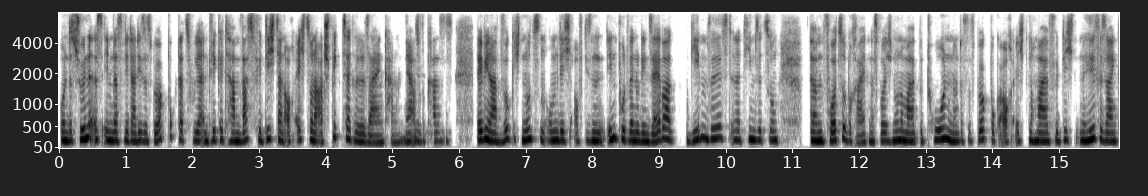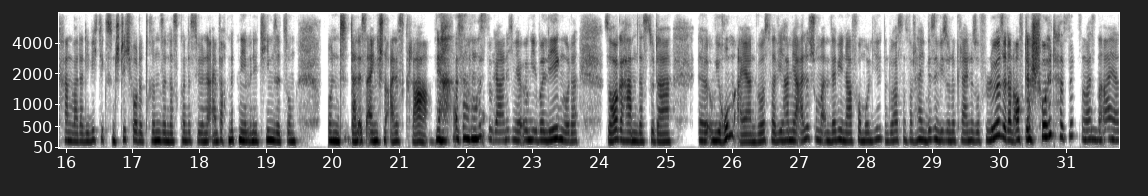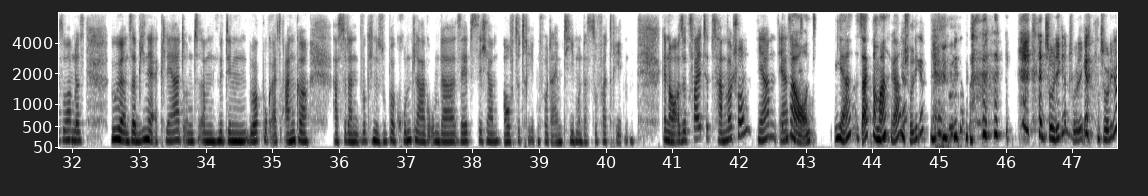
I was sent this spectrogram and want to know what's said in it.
Und das Schöne ist eben, dass wir da dieses Workbook dazu ja entwickelt haben, was für dich dann auch echt so eine Art Spickzettel sein kann. Ja, also du kannst das Webinar wirklich nutzen, um dich auf diesen Input, wenn du den selber geben willst in der Teamsitzung, ähm, vorzubereiten. Das wollte ich nur nochmal betonen, ne, dass das Workbook auch echt nochmal für dich eine Hilfe sein kann, weil da die wichtigsten Stichworte drin sind. Das könntest du dann einfach mitnehmen in die Teamsitzung und dann ist eigentlich schon alles klar. Ja, also musst du gar nicht mehr irgendwie überlegen oder Sorge haben, dass du da äh, irgendwie rumeiern wirst, weil wir haben ja alles schon mal im Webinar formuliert und du hast uns wahrscheinlich ein bisschen wie so eine kleine Soufflöse dann auf der Schulter sitzen, mhm. weißt du, ah ja, so haben das Julia und Sabine erklärt und ähm, mit dem Workbook als Anker hast du dann wirklich eine super Grundlage, um da selbstsicher aufzutreten vor deinem Team und das zu vertreten. Genau, also zwei Tipps haben wir schon. Ja, genau, und ja, sag nochmal, ja, entschuldige. Entschuldige. entschuldige, entschuldige, entschuldige.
